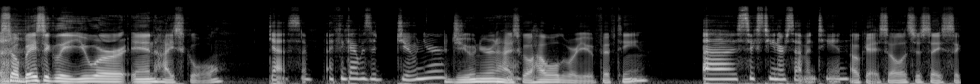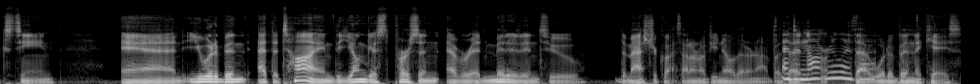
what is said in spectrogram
so basically, you were in high school, Yes. I, I think I was a junior, a junior in high school. How old were you? Fifteen. Uh 16 or 17. Okay, so let's just say 16. And you would have been, at the time, the youngest person ever admitted into the master class. I don't know if you know that or not, but I that, did not realize that that. would have been the case.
